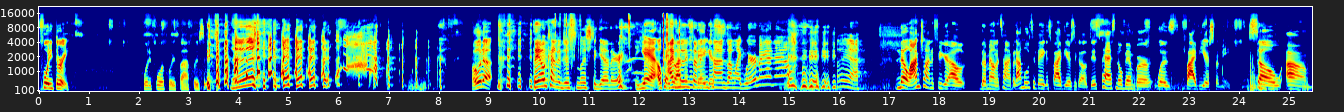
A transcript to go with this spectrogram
43. 44, 45, 46. Hold up. they all kind of just smushed together. Yeah. Okay. So I've, I've moved so Vegas. many times. I'm like, where am I at now? oh yeah. No, I'm trying to figure out the amount of time, but I moved to Vegas five years ago. This past November was five years for me. So, um,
